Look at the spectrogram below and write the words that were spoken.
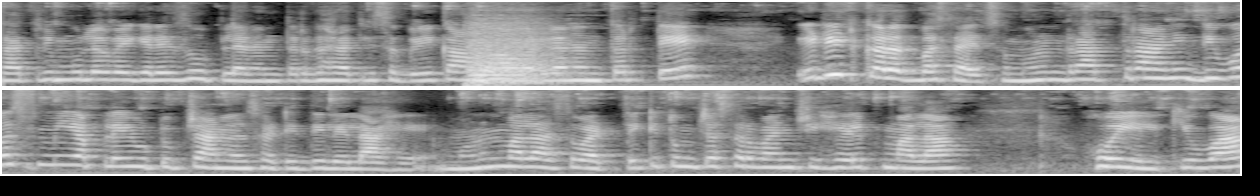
रात्री मुलं वगैरे झोपल्यानंतर घरातली सगळी कामं आवरल्यानंतर ते एडिट करत बसायचं. म्हणून रात्र आणि दिवस मी आपल्या यूट्यूब चॅनलसाठी दिलेला आहे. म्हणून मला असं वाटतं की तुमच्या सर्वांची हेल्प मला होईल किंवा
